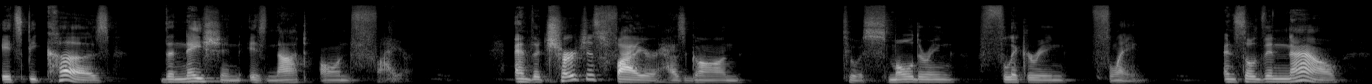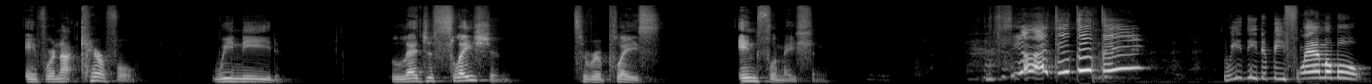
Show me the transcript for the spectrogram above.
it's because the nation is not on fire. And the church's fire has gone to a smoldering, flickering flame. And so then now, if we're not careful, we need legislation to replace inflammation. See how I did that there? We need to be flammable.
